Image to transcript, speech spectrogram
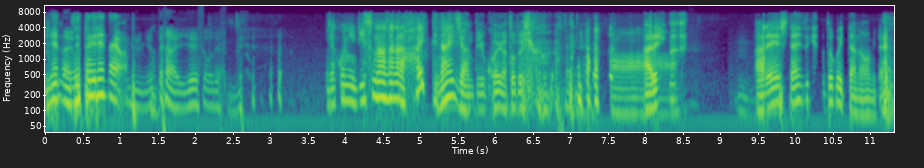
入れんなよ、絶対入れんなよ。うん、言ったら入れそうですね。逆にリスナーさんから入ってないじゃんっていう声が届いてくる。ああれうんあれ、シュタインズゲートどこ行ったの？みたいな。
